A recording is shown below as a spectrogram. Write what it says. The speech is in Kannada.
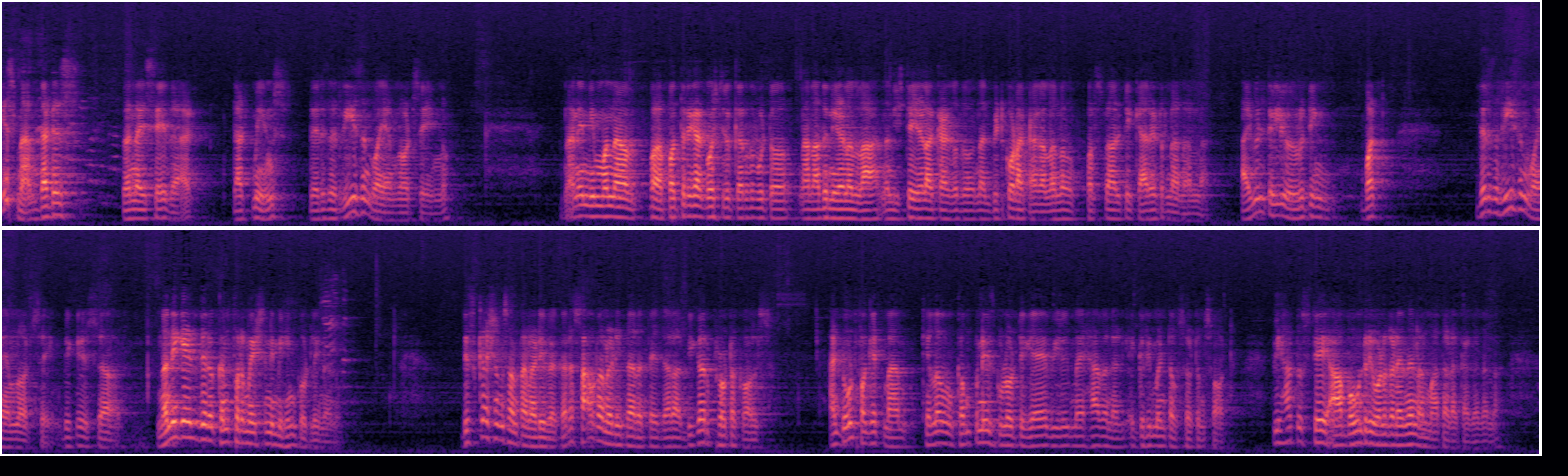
Yes ma'am that is when when I that that, that means there is a reason why am not saying, no? ನಾನೇ ನಿಮ್ಮನ್ನ ಪತ್ರಿಕಾಗೋಷ್ಠಿಯಲ್ಲಿ ಕರೆದುಬಿಟ್ಟು ನಾನು ಅದನ್ನ ಹೇಳಲ್ಲ, ನಾನು ಇಷ್ಟೇ ಹೇಳೋಕ್ಕಾಗೋದು, ನಾನು ಬಿಟ್ಕೊಡೋಕ್ಕಾಗಲ್ಲ ಅನ್ನೋ ಪರ್ಸ್ನಾಲಿಟಿ ಕ್ಯಾರೆಕ್ಟರ್ ನಾನಲ್ಲ I will tell you everything but there is a reason why am not saying because ನನಗೆ ಇಲ್ದಿರೋ ಕನ್ಫರ್ಮೇಷನ್ ನಿಮಗೆ ಹಿಂಗೆ ಕೊಡಲಿ ನಾನು? ಡಿಸ್ಕಷನ್ಸ್ ಅಂತ ನಡಿಬೇಕಾದ್ರೆ ಸಾವಿರ ನಡೀತಾ ಇರುತ್ತೆ there are bigger protocols and don't forget ma'am ಕೆಲವು ಕಂಪ್ನೀಸ್ಗಳೊಟ್ಟಿಗೆ we may have an agreement of certain sort we have to stay ಆ ಬೌಂಡ್ರಿ ಒಳಗಡೆನೇ ನಾನು ಮಾತಾಡೋಕ್ಕಾಗೋದಲ್ಲ.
